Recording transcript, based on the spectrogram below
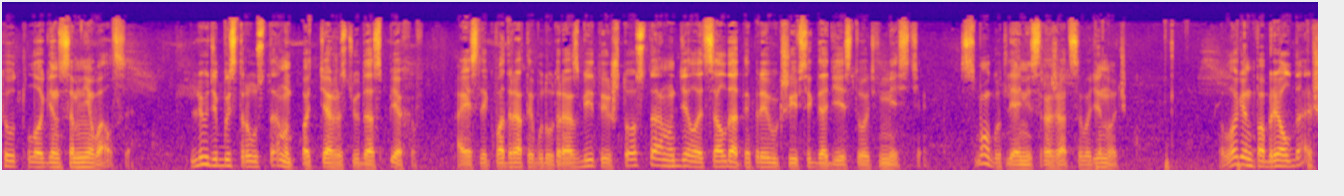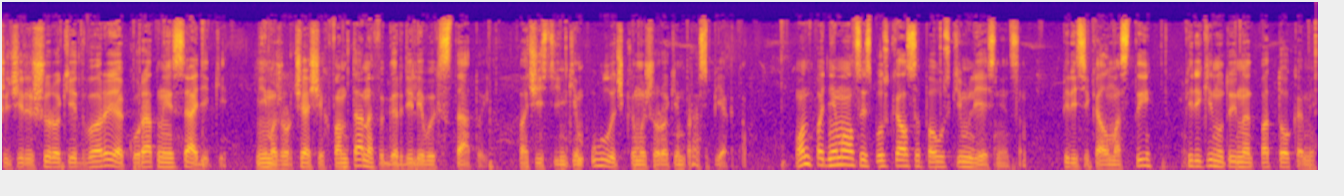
Тут Логин сомневался. Люди быстро устанут под тяжестью доспехов, а если квадраты будут разбиты, что станут делать солдаты, привыкшие всегда действовать вместе? Смогут ли они сражаться в одиночку? Логин побрел дальше через широкие дворы и аккуратные садики, мимо журчащих фонтанов и горделивых статуй, по чистеньким улочкам и широким проспектам. Он поднимался и спускался по узким лестницам, пересекал мосты, перекинутые над потоками,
